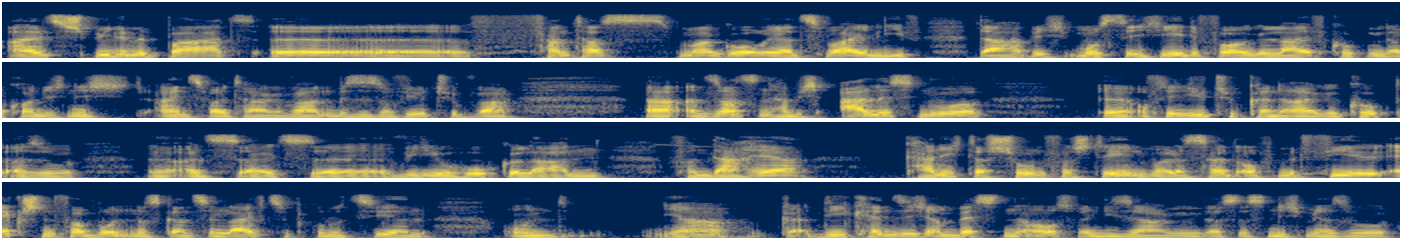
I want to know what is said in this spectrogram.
als Spiele mit Bart äh, Phantasmagoria 2 lief, da habe ich, musste ich jede Folge live gucken. Da konnte ich nicht ein, zwei Tage warten, bis es auf YouTube war. Äh, ansonsten habe ich alles nur äh, auf den YouTube-Kanal geguckt, also äh, als, als äh, Video hochgeladen. Von daher kann ich das schon verstehen, weil das halt auch mit viel Action verbunden, das Ganze live zu produzieren. Und ja, die kennen sich am besten aus, wenn die sagen, das ist nicht mehr so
